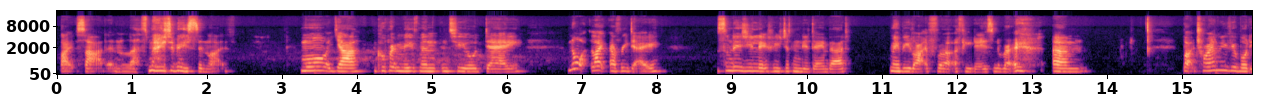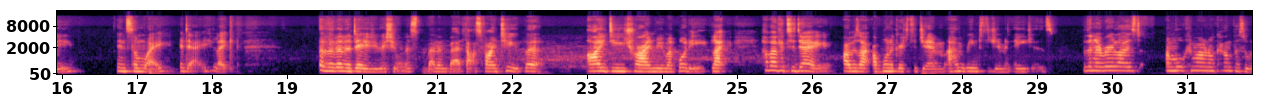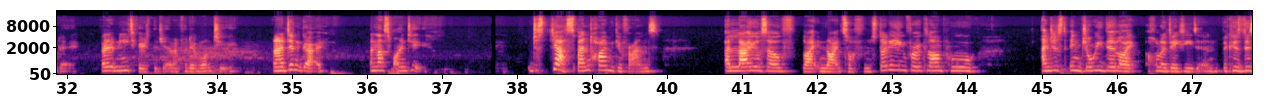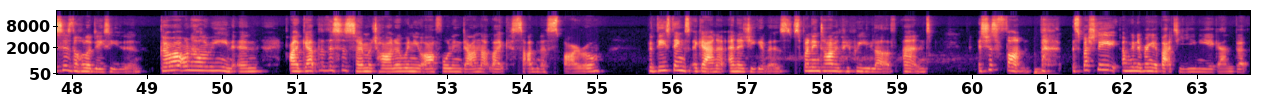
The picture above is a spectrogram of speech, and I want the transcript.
like sad and less motivated in life. More yeah incorporate movement into your day. Not like every day. Some days you literally just need a day in bed. Maybe like for a few days in a row. Um but try and move your body in some way a day. Like other than the days you wish you want to spend in bed that's fine too but i do try and move my body like However, today I was like, I want to go to the gym. I haven't been to the gym in ages. But then I realized I'm walking around on campus all day. I don't need to go to the gym if I don't want to. And I didn't go. And that's fine too. Just, yeah, spend time with your friends. Allow yourself like nights off from studying, for example, and just enjoy the like holiday season because this is the holiday season. Go out on Halloween and I get that this is so much harder when you are falling down that like sadness spiral. But these things, again, are energy givers, spending time with people you love. And it's just fun, especially I'm going to bring it back to uni again, but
